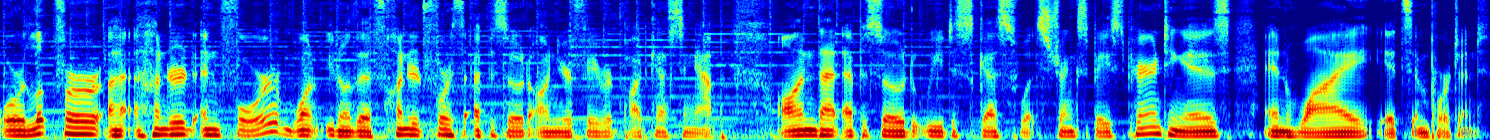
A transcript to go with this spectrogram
or look for uh, 104, one, you know, the 104th episode on your favorite podcasting app. On that episode, we discuss what strengths based parenting is and why it's important.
